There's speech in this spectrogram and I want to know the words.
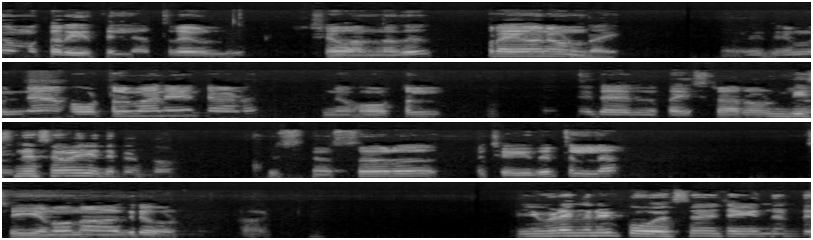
നമുക്കറിയത്തില്ല. അത്രേ ഉള്ളൂ. പക്ഷെ വന്നത് പ്രയോജനം ഉണ്ടായി ഇതിനു മുന്നേ ഹോട്ടൽ മാനേജ്മെന്റ് ആണ്. പിന്നെ ഹോട്ടൽ ഇതായിരുന്നു ഫൈവ് സ്റ്റാർ ഹോട്ടൽ ബിസിനസ്സുകൾ ചെയ്തിട്ടുണ്ടോ? ബിസിനസ്സുകൾ ചെയ്തിട്ടില്ല. ചെയ്യണമെന്ന് ആഗ്രഹമുണ്ട്. ഇവിടെ എങ്ങനെ ഒരു കോഴ്സ് ചെയ്യുന്നുണ്ട്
